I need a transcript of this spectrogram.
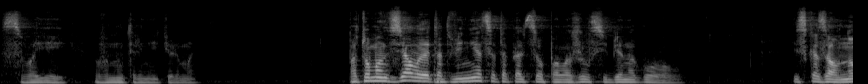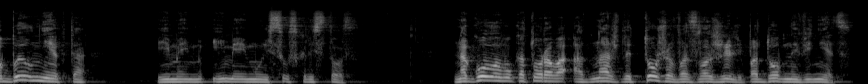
своей внутренней тюрьмы. Потом он взял этот венец, это кольцо, положил себе на голову. И сказал, но был некто, имя, имя ему Иисус Христос – на голову которого однажды тоже возложили подобный венец,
